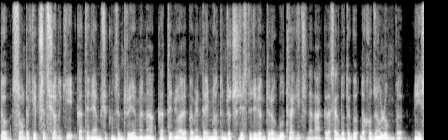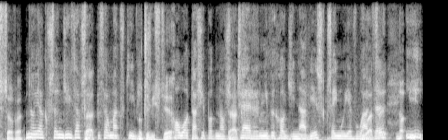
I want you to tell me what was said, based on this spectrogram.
To są takie przedsionki Katynia. My się koncentrujemy na Katyniu, ale pamiętajmy o tym, że 39 rok był tragiczny na Kresach. Do tego dochodzą lumpy miejscowe. No jak wszędzie i zawsze Tak. pisał Mackiewicz. Oczywiście. Hołota się podnosi, Tak. czerń wychodzi na wierzch, przejmuje władzę, Władzę, no i, i-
